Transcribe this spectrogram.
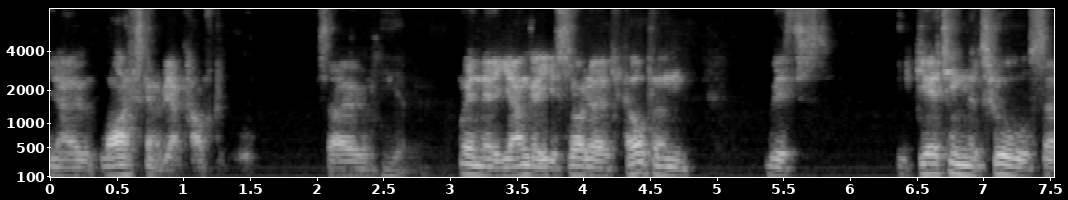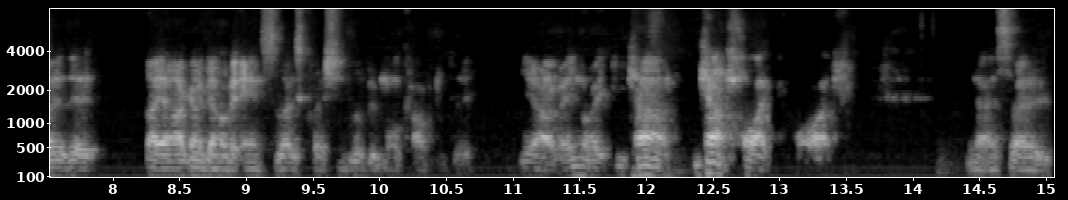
you know, life's going to be uncomfortable. So yep. when they're younger, you sort of help them with getting the tools so that they are going to be able to answer those questions a little bit more comfortably. You know what I mean? Like you can't you can't hide. You know, so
